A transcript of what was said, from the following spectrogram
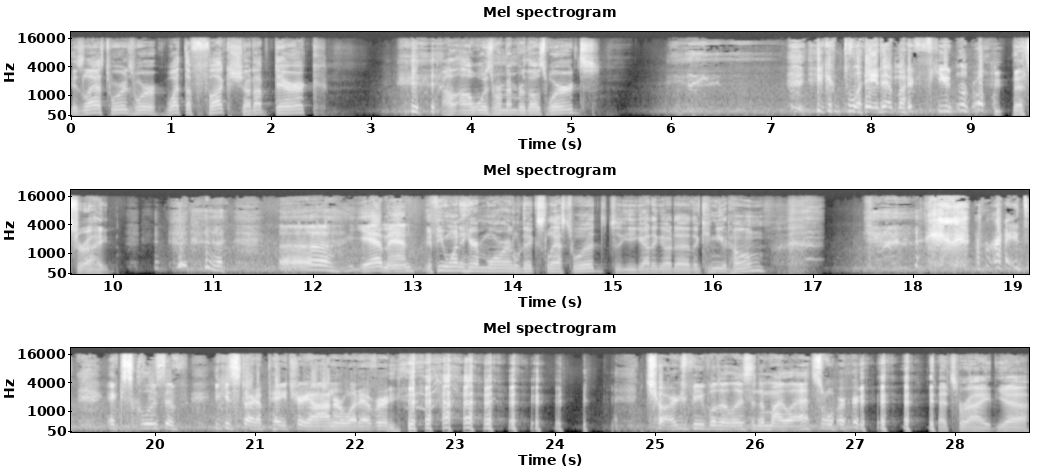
His last words were, "What the fuck? Shut up, Derek." I'll always remember those words. you can play it at my funeral. That's right. Uh, yeah, man. If you want to hear more of Nick's last words, you got to go to the commute home. right. Exclusive. You can start a Patreon or whatever. Charge people to listen to my last word. That's right. Yeah.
